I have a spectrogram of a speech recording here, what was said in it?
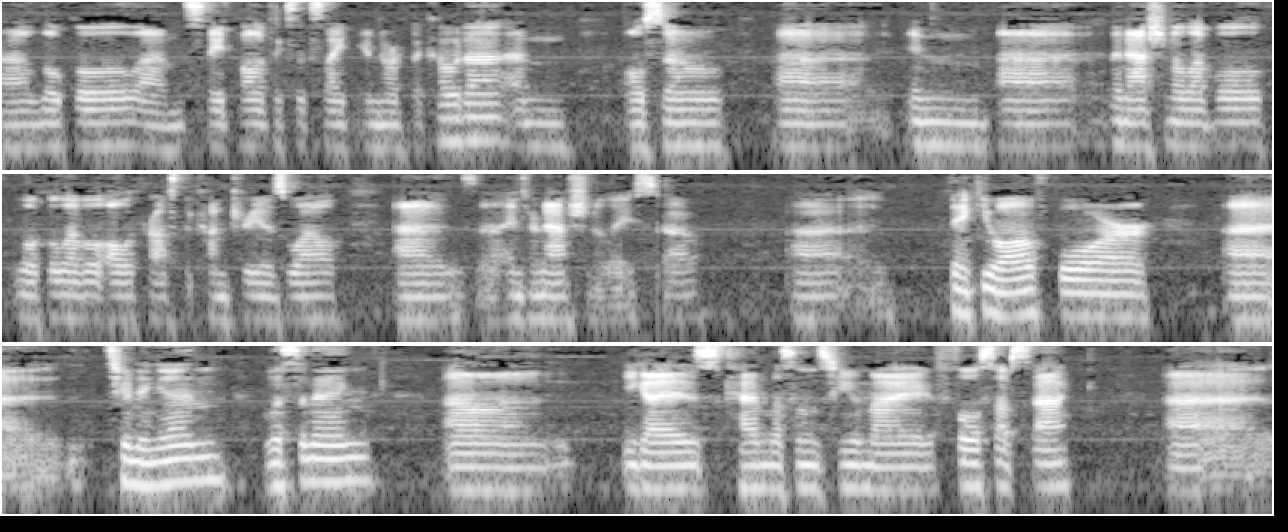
uh, local and state politics looks like in North Dakota and also uh, in uh, the national level, local level, all across the country as well as uh, internationally. So, thank you all for uh, tuning in, listening. Uh, you guys can listen to my full Substack uh,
